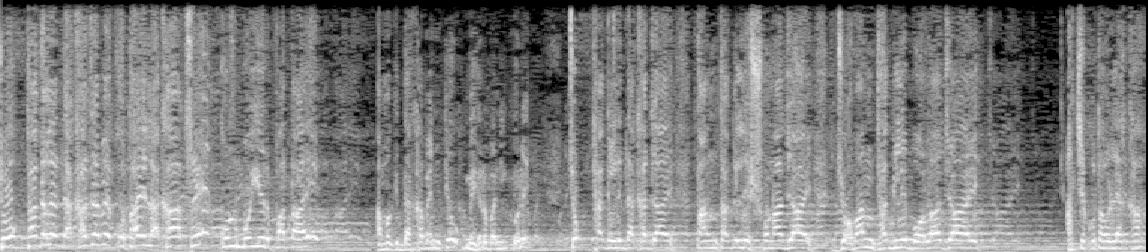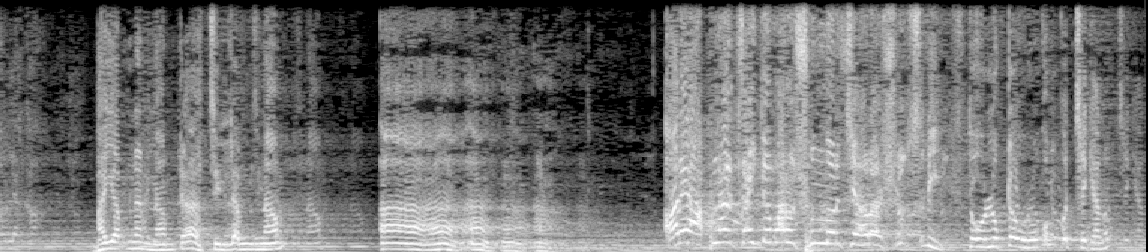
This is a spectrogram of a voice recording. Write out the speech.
চোখ থাকলে দেখা যাবে কোথায় লেখা আছে, কোন বইয়ের পাতায়। আমাকে দেখাবেন কেউ? মেহরবানি করে। চোখ থাকলে দেখা যায়, কান থাকলে শোনা যায়, জবান থাকলে বলা যায়। আচ্ছা কোথাও লেখা? ভাই, আপনার নামটা, চিল্লাম নাম। আরে, আপনার চাইতে বড় সুন্দর চেহারা সুশ্রী। তো লোকটা ওরকম করছে কেন কেন?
